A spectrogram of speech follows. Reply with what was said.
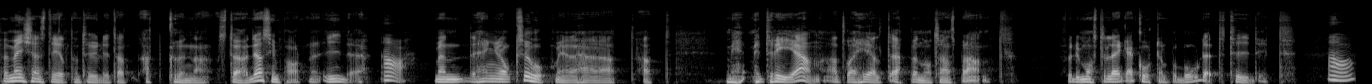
för mig känns det helt naturligt att, att kunna stödja sin partner i det. Ja, Men det hänger också ihop med det här att, att med, med trean, att vara helt öppen och transparent. För du måste lägga korten på bordet tidigt ja,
